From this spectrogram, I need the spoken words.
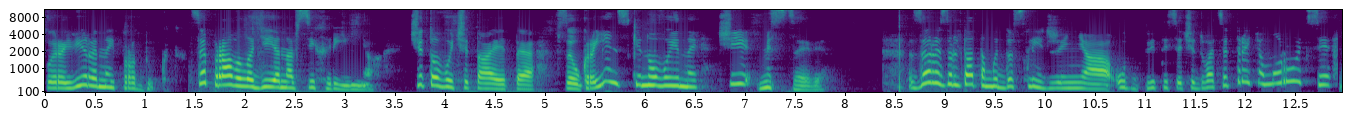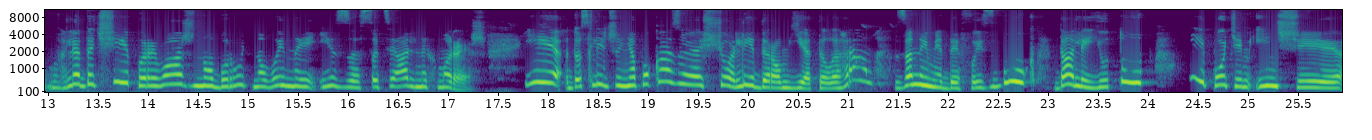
перевірений продукт. Це правило діє на всіх рівнях. Чи то ви читаєте всеукраїнські новини, чи місцеві. За результатами дослідження у 2023 році глядачі переважно беруть новини із соціальних мереж. І дослідження показує, що лідером є Телеграм, за ним іде Фейсбук, далі Ютуб і потім інші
